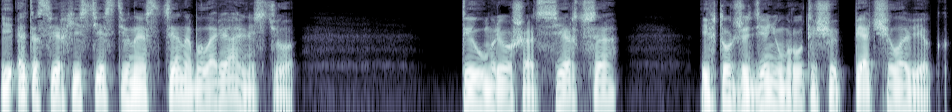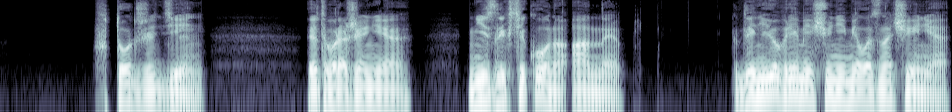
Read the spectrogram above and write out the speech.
И эта сверхъестественная сцена была реальностью. Ты умрешь от сердца, и в тот же день умрут еще пять человек. В тот же день. Это выражение не из лексикона Анны. Для нее время еще не имело значения.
